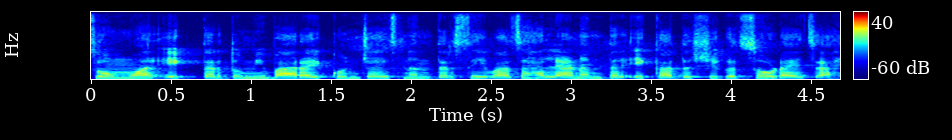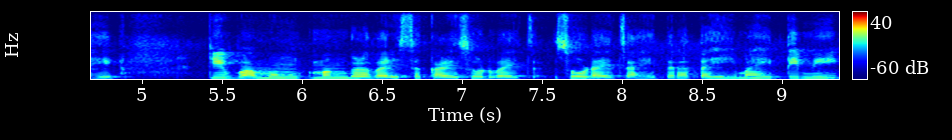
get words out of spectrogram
सोमवार एकतर तुम्ही बारा एकोणचाळीस नंतर सेवा झाल्यानंतर एकादशीगत सोडायचं आहे किंवा मंग मंगळवारी सकाळी सोडवायचं सोडायचं आहे. तर आता ही माहिती मी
